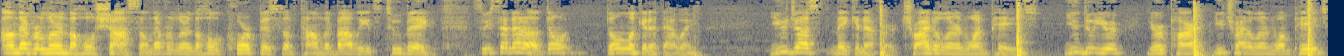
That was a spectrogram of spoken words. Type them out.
I'll never learn the whole Shas, I'll never learn the whole corpus of Talmud Bavli, it's too big. So he said, no, no, don't, don't look at it that way. You just make an effort. Try to learn one page. You do your, your part. You try to learn one page.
